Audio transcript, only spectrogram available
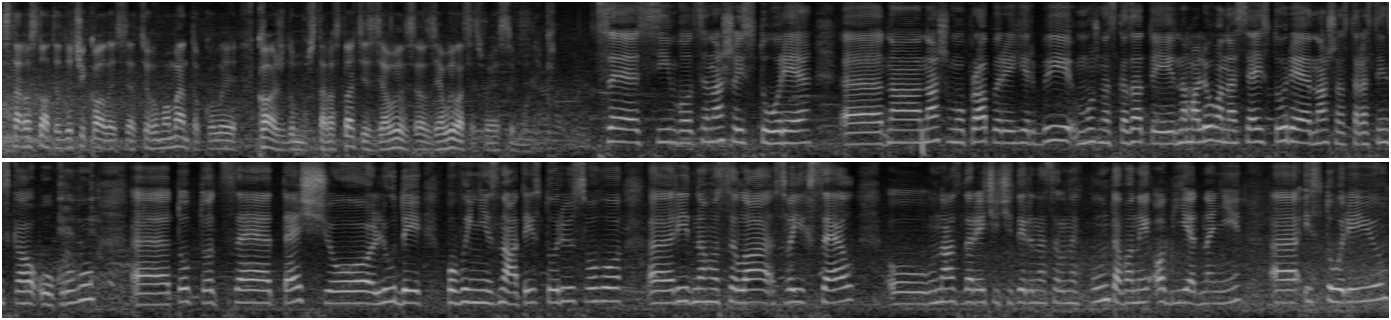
старостати дочекалися цього моменту, коли в кожному старостаті з'явилася з'явилася своя символіка. Це символ, це наша історія. Е, На нашому прапорі гербі можна сказати, намальована вся історія нашого старостинського округу. Е, Тобто, це те, що люди повинні знати історію свого е, рідного села, своїх сел. У нас, до речі, чотири населених пункти. Вони об'єднані історією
